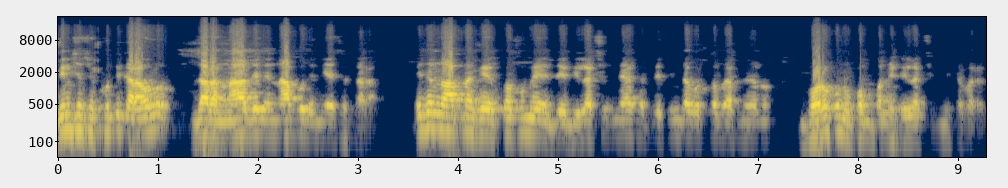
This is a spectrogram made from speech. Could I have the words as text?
দিন শেষে ক্ষতি কারা হলো? যারা না জেনে, না বুঝে নিয়েছে তারা। এই জন্য আপনাকে প্রথমে যে ডিলারশিপ নেওয়ার ক্ষেত্রে চিন্তা করতে হবে, আপনি যেন বড় কোনো কোম্পানি ডিলারশিপ নিতে পারেন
